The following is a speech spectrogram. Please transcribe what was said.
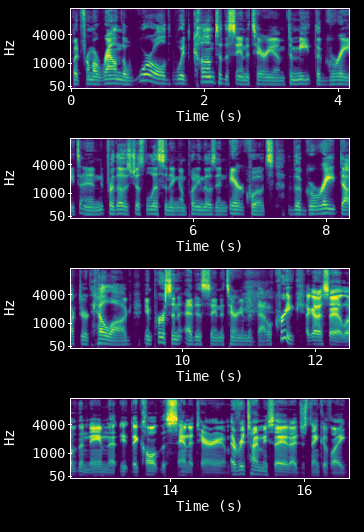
but from around the world would come to the sanitarium to meet the great. And for those just listening, I'm putting those in air quotes the great Dr. Kellogg in person at his sanitarium at Battle Creek. I gotta say, I love the name that they call it the sanitarium. Every time you say it, I just think of like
